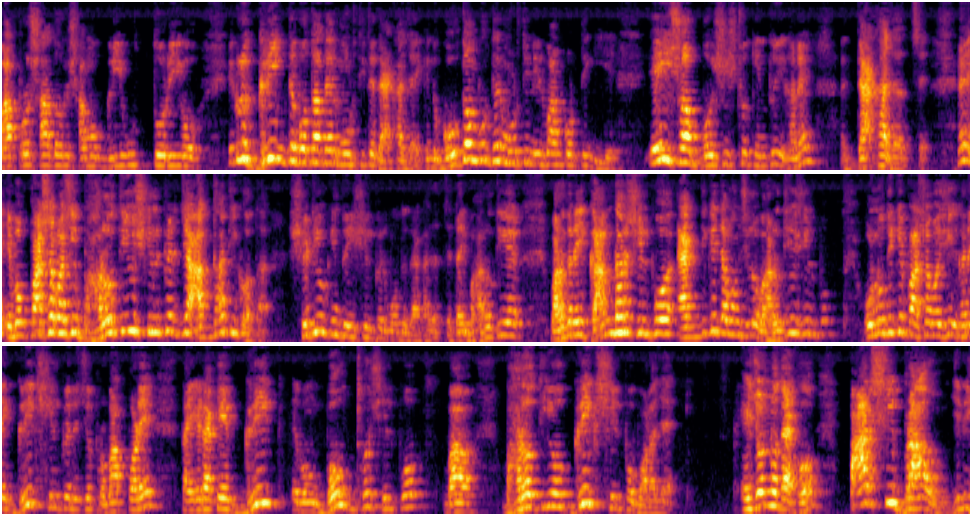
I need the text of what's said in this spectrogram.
বা প্রসাধন সামগ্রী উত্তরীয় এগুলো গ্রিক দেবতাদের মূর্তিতে দেখা যায়। কিন্তু গৌতম বুদ্ধের মূর্তি নির্মাণ করতে গিয়ে এই সব বৈশিষ্ট্য কিন্তু এখানে দেখা যাচ্ছে। হ্যাঁ এবং পাশাপাশি ভারতীয় শিল্পের যে আধ্যাত্মিকতা, সেটিও কিন্তু এই শিল্পের মধ্যে দেখা যাচ্ছে। তাই ভারতীয়, ভারতের এই গান্ধার শিল্প একদিকে যেমন ছিল ভারতীয় শিল্প, অন্যদিকে পাশাপাশি এখানে গ্রিক শিল্পের যে প্রভাব পড়ে, তাই এটাকে গ্রিক এবং বৌদ্ধ শিল্প বা ভারতীয় গ্রিক শিল্প বলা যায়। এই জন্য দেখো পার্সি ব্রাউন, যিনি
